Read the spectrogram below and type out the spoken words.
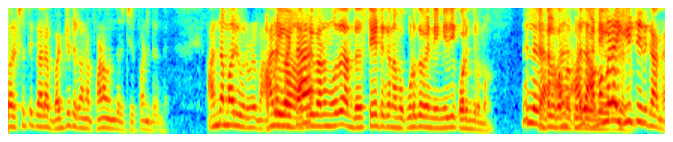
வருஷத்துக்கான பட்ஜெட்டுக்கான பணம் வந்துருச்சு ஃபண்டுங்க அந்த மாதிரி ஒரு அதை அப்படி வரும்போது அந்த ஸ்டேட்டுக்கு நம்ம கொடுக்க வேண்டிய நிதி குறைஞ்சிருமா? இல்லை அது அவங்களே வேண்டிய ஈட்டியிருக்காங்க.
